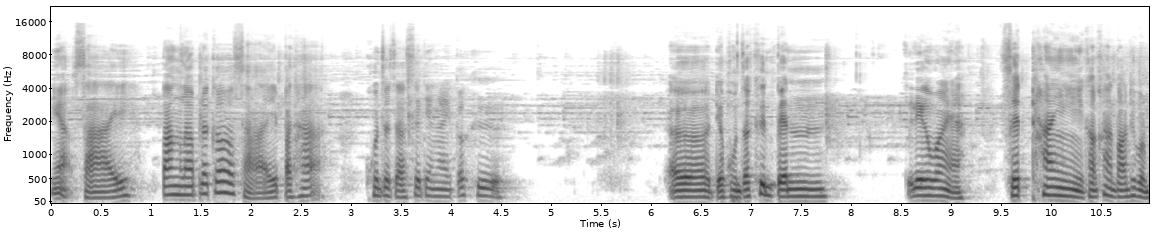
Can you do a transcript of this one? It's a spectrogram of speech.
เนี่ยสายตั้งรับแล้วก็สายปะทะควรจะจัดเซตยังไงก็คือ เออเดี๋ยวผมจะขึ้นเป็น จะเรียกว่าไง เซตให้ข้างๆตอนที่ผม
